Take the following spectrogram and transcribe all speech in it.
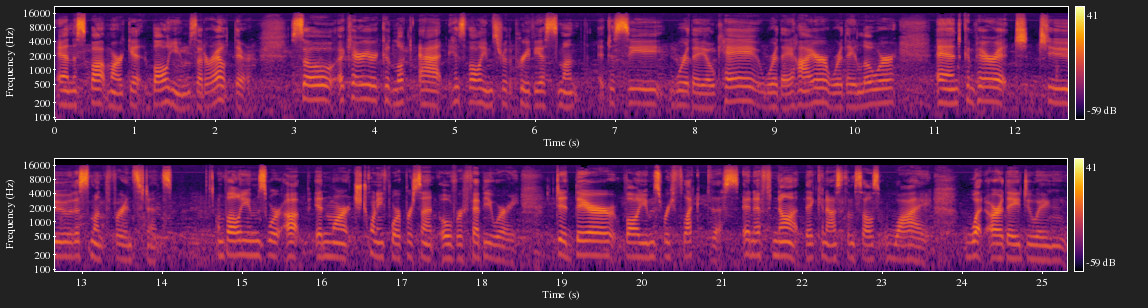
and the spot market volumes that are out there. So a carrier could look at his volumes for the previous month to see were they okay, were they higher, were they lower, and compare it to this month, for instance. Volumes were up in March 24% over February. Did their volumes reflect this? And if not, they can ask themselves why. What are they doing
